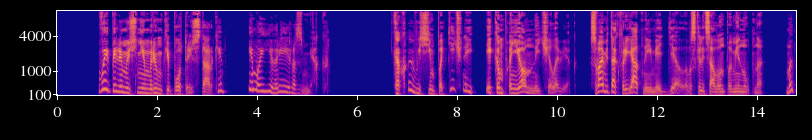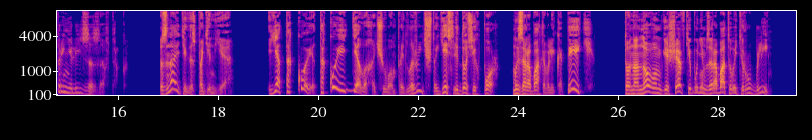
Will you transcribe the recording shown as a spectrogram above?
Выпили мы с ним рюмки по три старки, и мой еврей размяк. Какой вы симпатичный и компаньонный человек! С вами так приятно иметь дело, — восклицал он поминутно. Мы принялись за завтрак. Знаете, господин Е, я такое, такое дело хочу вам предложить, что если до сих пор мы зарабатывали копейки, то на новом гешефте будем зарабатывать рубли.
